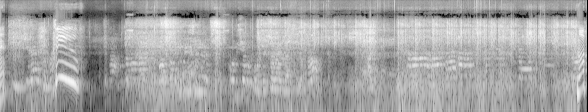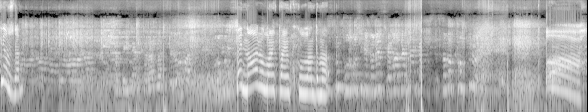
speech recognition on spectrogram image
Anne. Ne yapıyorsunuz lan? Ben nar olan ben kullandım ha. ismin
